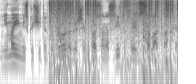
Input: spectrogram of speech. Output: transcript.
Не моими исключительно только розыгрышами, просто она слита, в салат нахрен.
